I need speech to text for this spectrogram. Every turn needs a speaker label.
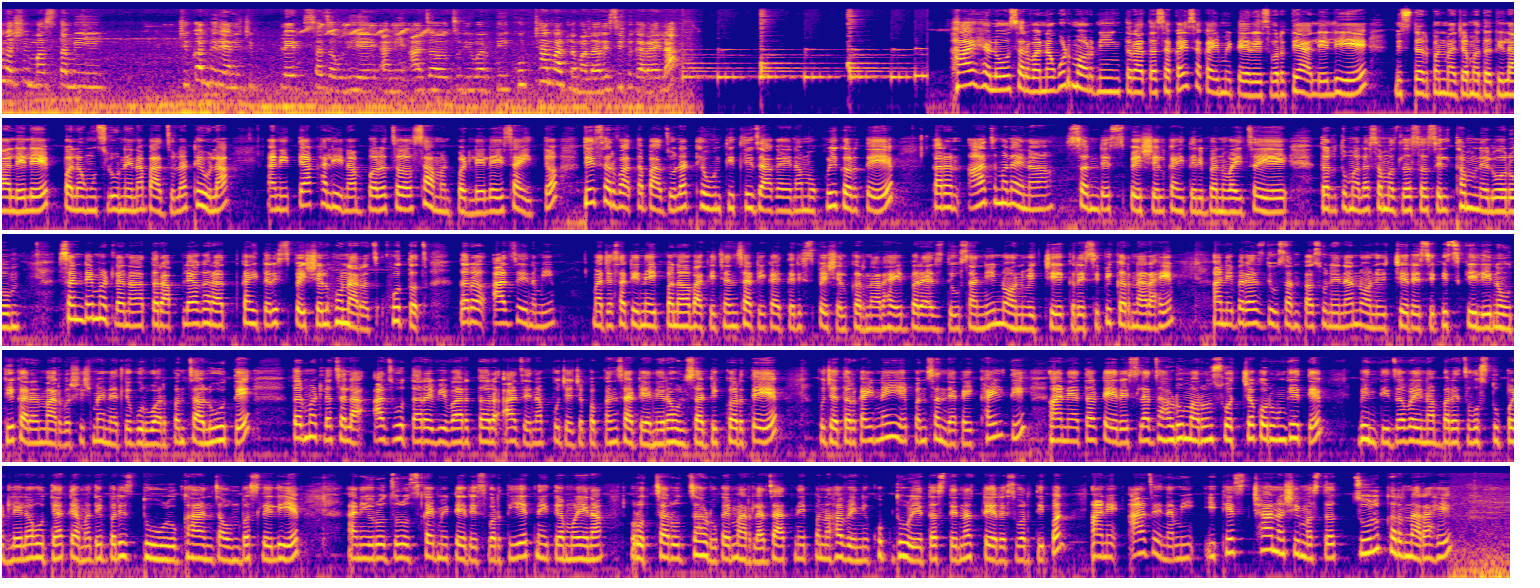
Speaker 1: छान अशी मस्त मी चिकन बिर्याणीची प्लेट सजवली आहे आणि आज चुलीवरती खूप छान वाटलं मला रेसिपी करायला. हाय हॅलो सर्वांना गुड मॉर्निंग तर आता सकाळी सकाळी मी टेरेसवरती आलेली आहे. मिस्टर पण माझ्या मदतीला आलेले आहे. पलंग उचलून आहे ना बाजूला ठेवला. आणि त्याखाली ना बरंच सामान पडलेलं आहे साहित्य. ते सर्व आता बाजूला ठेवून तिथली जागा आहे ना मोकळी करते. कारण आज मला आहे ना संडे स्पेशल काहीतरी बनवायचं आहे. तर तुम्हाला समजलंच असेल थंबनेलवरून संडे म्हटलं ना तर आपल्या घरात काहीतरी स्पेशल होणारच होतंच. तर आज आहे ना मी माझ्यासाठी नाही पण बाकीच्यांसाठी काहीतरी स्पेशल करणार आहे. बऱ्याच दिवसांनी नॉनव्हेजची एक रेसिपी करणार आहे. आणि बऱ्याच दिवसांपासून आहे ना नॉनव्हेजची रेसिपीच केली नव्हती कारण मार्गशीर्ष महिन्यातले गुरुवार पण चालू होते. तर म्हटलं चला आज होता रविवार तर आज आहे ना पूजाच्या पप्पांसाठी आणि राहुलसाठी करते. पूजा तर काही नाही आहे पण संध्याकाळी खाईल ती. आणि आता टेरेसला झाडू मारून स्वच्छ करून घेते. भिंतीजवळ ना बऱ्याच वस्तू पडलेल्या होत्या. त्यामध्ये बरीच धूळ घाण जाऊन बसलेली आहे. आणि रोज रोज काही मी टेरेसवरती येत नाही. त्यामुळे ना रोजचा रोज झाडू काही मारला जात नाही. पण हवेने खूप धूळ येत असते ना टेरेसवरती पण. आणि आज आहे ना मी इथेच छान अशी मस्त चूल करणार आहे.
